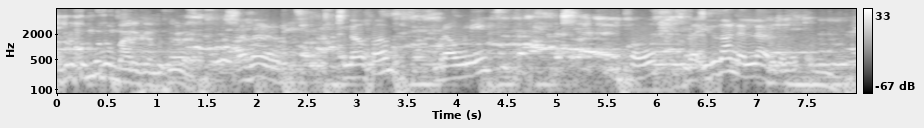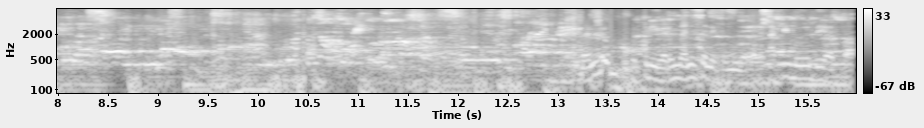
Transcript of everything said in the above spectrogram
அப்படி தும்பு தும்பா இருக்கு அந்த கீழே அதான் குனாஃபா ப்ரௌனி ஸோ இதுதான் நல்லா இருக்குது நல்ல எப்படி வரும்? மனுஷனுக்கு ஹாப்பி பர்த்டே அப்பா.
